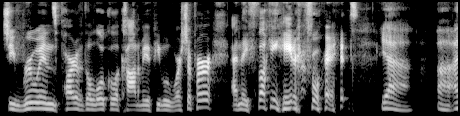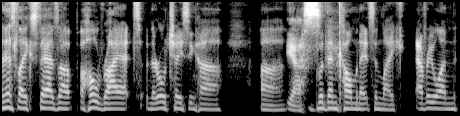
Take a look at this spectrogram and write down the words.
she ruins part of the local economy of people who worship her, and they fucking hate her for it. Yeah. Uh, and this like stirs up a whole riot, and they're all chasing her. Uh, Yes. but then culminates in like everyone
